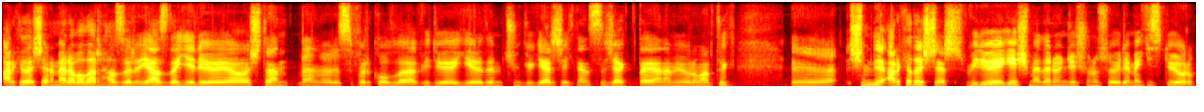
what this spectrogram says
Arkadaşlar merhabalar. Hazır yaz da geliyor yavaştan. Ben böyle sıfır kolla videoya girdim. Çünkü gerçekten sıcak. Dayanamıyorum artık. Ee, şimdi arkadaşlar videoya geçmeden önce şunu söylemek istiyorum.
